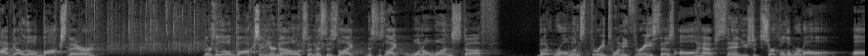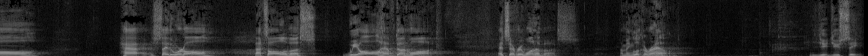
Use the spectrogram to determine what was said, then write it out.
I've got a little box there. There's a little box in your notes, and this is like this is like 101 stuff. But Romans 3:23 says all have sinned. You should circle the word all. All ha- say the word all. That's all of us. We all have done what? It's every one of us. I mean, look around. You, you see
